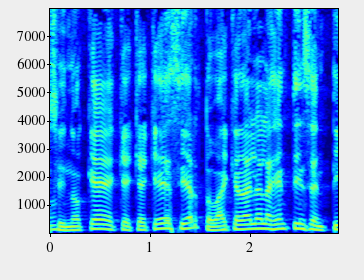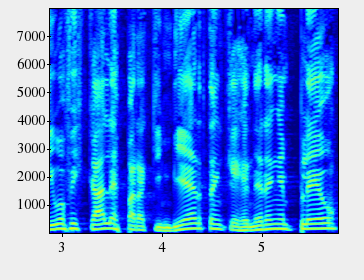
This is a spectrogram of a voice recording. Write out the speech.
Sino que, que, que- es cierto, ¿va? hay que darle a la gente incentivos fiscales para que inviertan, que generen empleo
